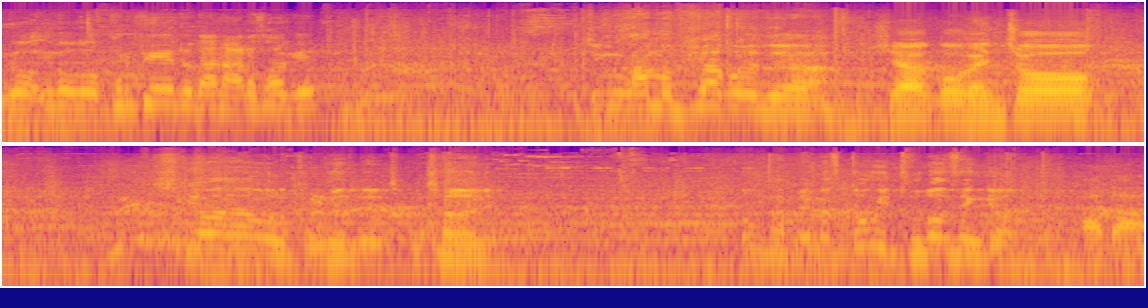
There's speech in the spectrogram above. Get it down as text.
이거 이거 이거 브리핑 해줘 난 알아서 하게 찍는 거 한번 피하고 헤드야. 피하고 왼쪽 시계 방향으로 돌면 돼. 천천히. 똥 다 빼면서 똥이 두 번 생겨. 따당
